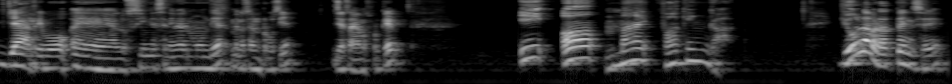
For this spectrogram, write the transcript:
ya arribó eh, a los cines a nivel mundial, menos en Rusia. Ya sabemos por qué. Y, oh my fucking god. Yo la verdad pensé.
